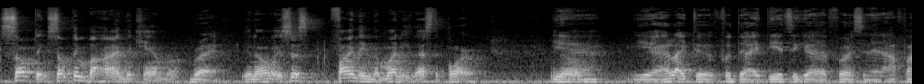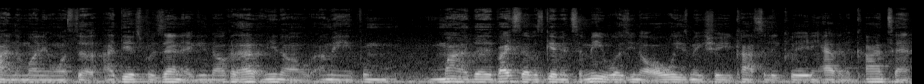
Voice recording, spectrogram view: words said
something something behind the camera. Right. You know, it's just finding the money. That's the part. you Yeah. know? Yeah, I like to put the idea together first, and then I find the money once the idea is presented. You know, because I, you know, I mean, from my the advice that was given to me was, you know, always make sure you're constantly creating, having the content.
